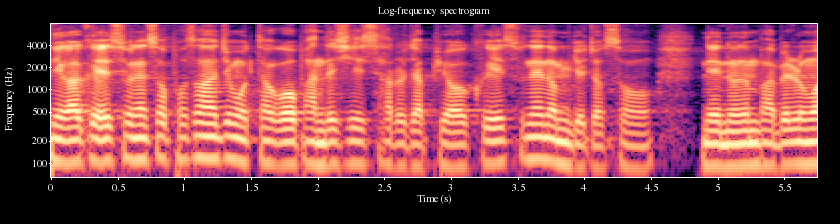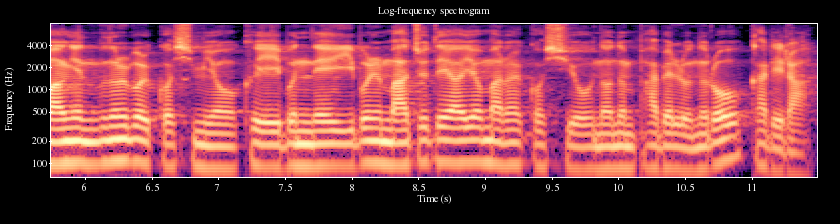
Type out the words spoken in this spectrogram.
내가 그의 손에서 벗어나지 못하고 반드시 사로잡혀 그의 손에 넘겨져서 내 눈은 바벨론 왕의 눈을 볼 것이며 그의 입은 내 입을 마주 대하여 말할 것이요. 너는 바벨론으로 가리라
